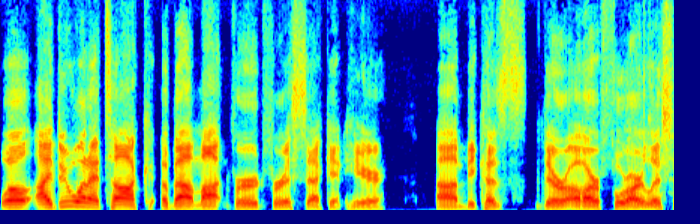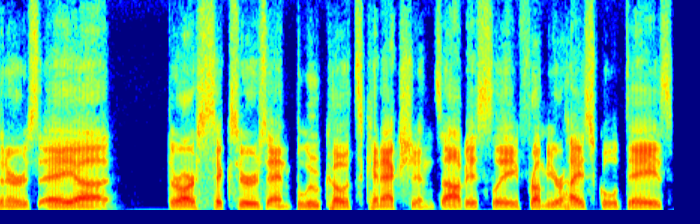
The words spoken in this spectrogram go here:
Well, I do want to talk about Montverde for a second here, uh, because there are for our listeners a uh, there are Sixers and Blue Coats connections, obviously from your high school days.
